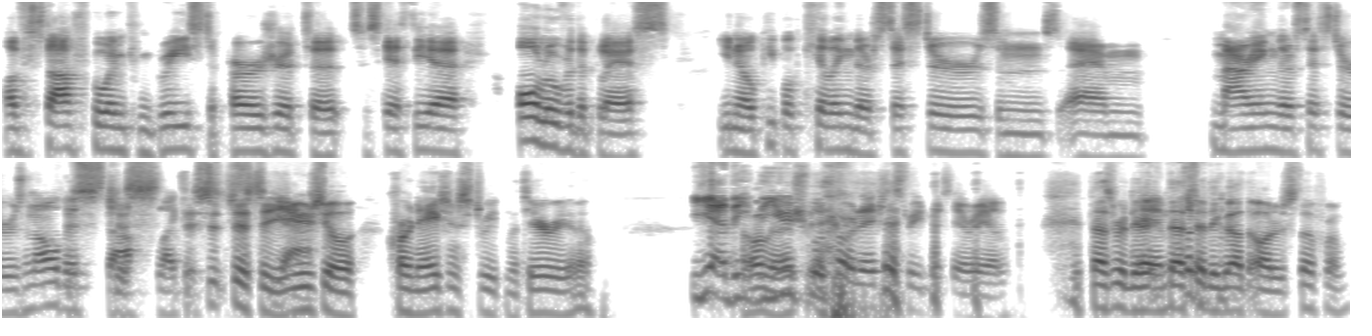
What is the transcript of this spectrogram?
of stuff going from Greece to Persia to to Scythia, all over the place. You know, people killing their sisters and um, marrying their sisters and all this it's stuff. just, like this it's is just the yeah. usual Coronation Street material. Yeah, the, All the usual Coronation Street material. That's where they Um, that's but- where they got all their stuff from.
